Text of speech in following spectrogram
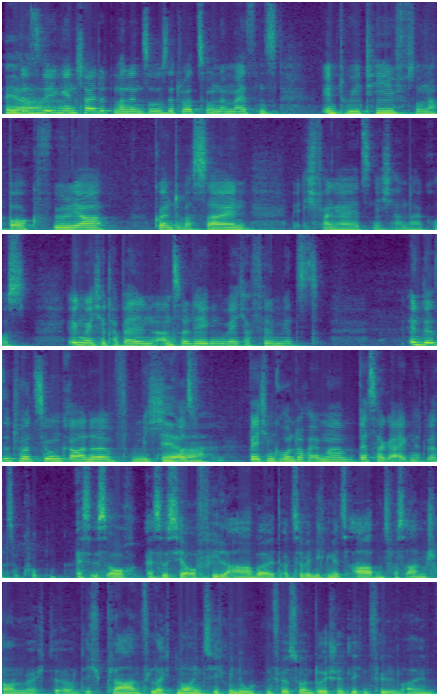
Ja. Deswegen entscheidet man in so Situationen meistens intuitiv, so nach Bauchgefühl, ja, könnte was sein. Ich fange ja jetzt nicht an, da groß irgendwelche Tabellen anzulegen, welcher Film jetzt in der Situation gerade für mich ja. aus welchem Grund auch immer besser geeignet wäre zu gucken. Es ist auch, es ist ja auch viel Arbeit. Also wenn ich mir jetzt abends was anschauen möchte und ich plane vielleicht 90 Minuten für so einen durchschnittlichen Film ein,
